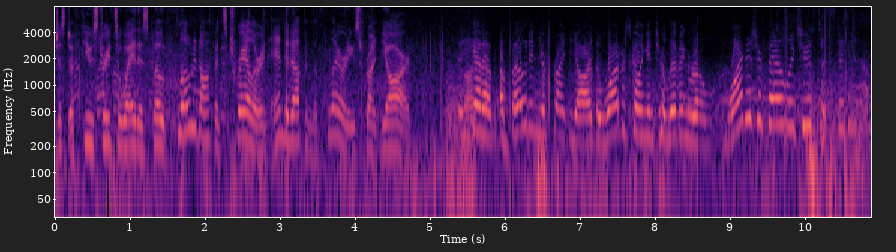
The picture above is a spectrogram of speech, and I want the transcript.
Just a few streets away, this boat floated off its trailer and ended up in the Flaherty's front yard. So you got a, a boat in your front yard, the water's going into your living room. Why does your family choose to stick it out?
